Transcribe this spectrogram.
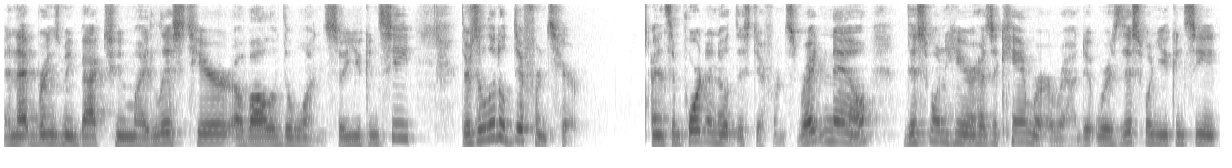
And that brings me back to my list here of all of the ones. So you can see there's a little difference here. And it's important to note this difference. Right now, this one here has a camera around it, whereas this one you can see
